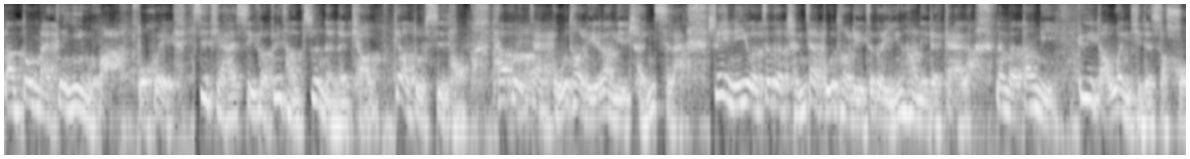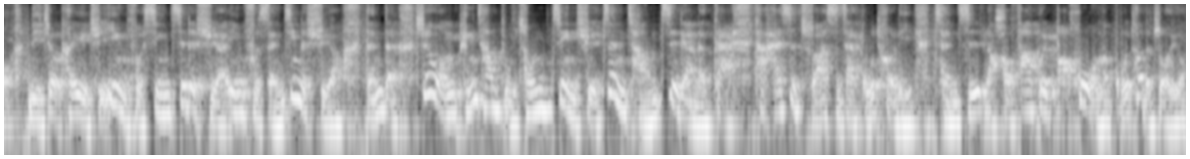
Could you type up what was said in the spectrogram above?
让动脉更硬化，不会，机体还是一个非常智能的调调度系统，它会在骨头里让你存起来，所以你有这个存在骨头里这个银行里的钙了，那么当你遇到问题的时候，你就可以去应付心。肌的需要，应付神经的需要等等，所以我们平常补充进去正常剂量的钙，它还是主要是在骨头里沉积，然后发挥保护我们骨头的作用。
